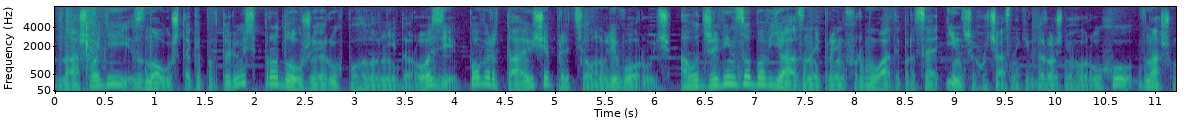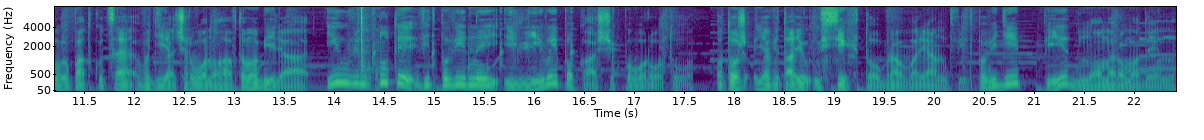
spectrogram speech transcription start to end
Наш водій, знову ж таки повторюсь, продовжує рух по головній дорозі, повертаючи при цьому ліворуч. А отже, він зобов'язаний проінформувати про це інших учасників дорожнього руху, в нашому випадку це водія червоного автомобіля, і увімкнути відповідний і лівий показчик повороту. Отож, я вітаю усіх, хто обрав варіант відповіді під номером 1.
